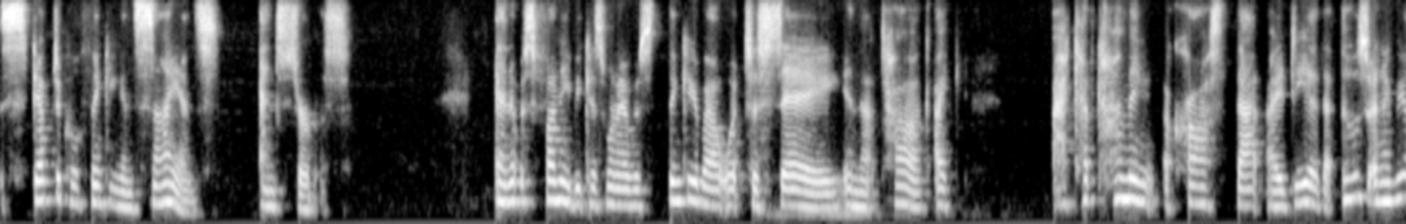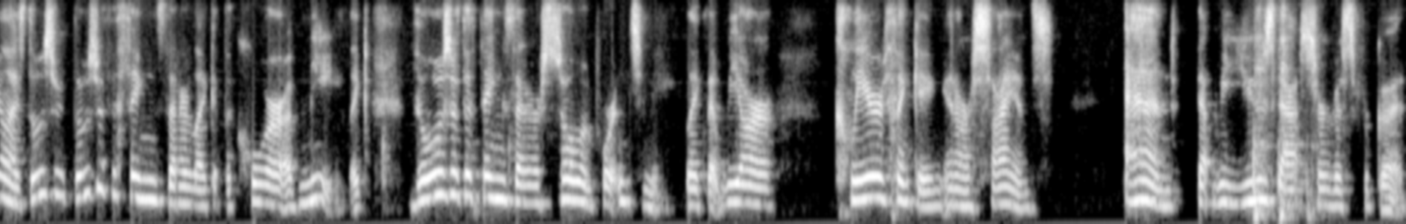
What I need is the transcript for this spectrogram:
skeptical thinking and science and service. And it was funny because when I was thinking about what to say in that talk, I I kept coming across that idea that those and I realized those are those are the things that are like at the core of me. Like those are the things that are so important to me. Like that we are clear thinking in our science and that we use that service for good,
